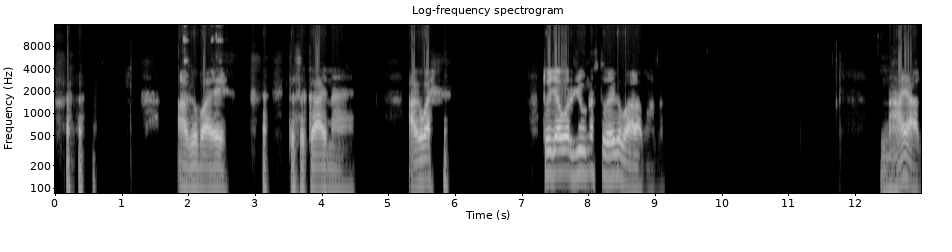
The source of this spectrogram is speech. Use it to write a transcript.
अगं बाय तसं काय नाही. अगं बाय तुझ्यावर जीव नसतोय ग बाळा माझा. नाही आलो.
